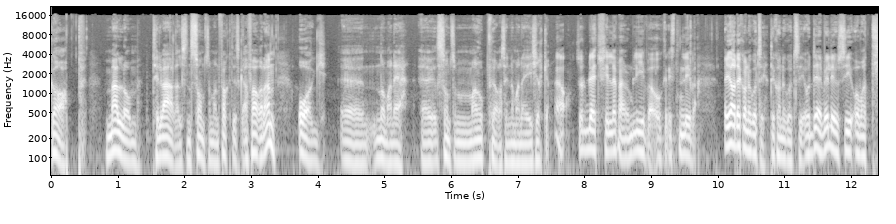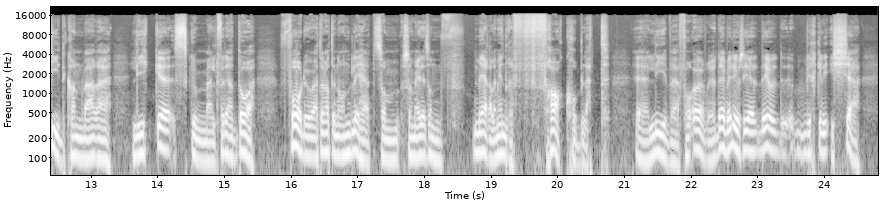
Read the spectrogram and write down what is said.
gap mellom tilværelsen sånn som man faktisk erfarer den, og eh, når man er eh, sånn som man oppfører seg når man er i kirken. Ja, Så det blir et skille mellom livet og kristenlivet? Ja, det kan du godt si. det kan du godt si. Og det vil jeg jo si over tid kan være like skummelt, for da får du etter hvert en åndelighet som, som er litt sånn mer eller mindre frakoblet eh, livet for øvrig. Og det vil jeg jo si, det er jo virkelig ikke Eh,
